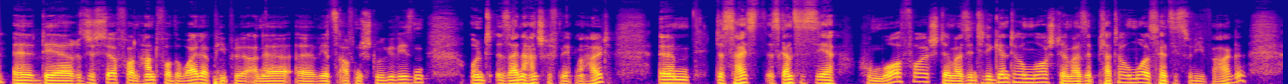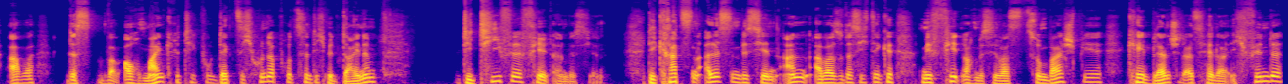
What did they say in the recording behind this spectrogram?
Äh, der Regisseur von Hunt for the Wilder People an der, äh, jetzt auf dem Stuhl gewesen und seine Handschrift merkt man halt. Ähm, das heißt, das Ganze ist sehr humorvoll, stellenweise intelligenter Humor, stellenweise platter Humor, das hält sich so die Waage. Aber das auch mein Kritikpunkt deckt sich hundertprozentig mit deinem. Die Tiefe fehlt ein bisschen. Die kratzen alles ein bisschen an, aber so dass ich denke, mir fehlt noch ein bisschen was. Zum Beispiel Kate Blanchett als Hella. Ich finde,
